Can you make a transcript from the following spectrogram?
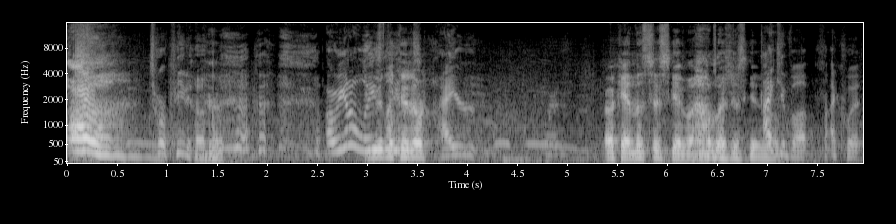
Oh! Torpedo. Are we gonna You lose look the at our- entire? Okay, let's just give up. Let's just give up. I give up. I quit.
